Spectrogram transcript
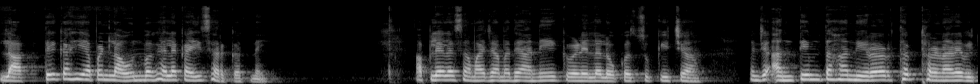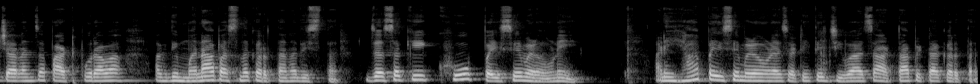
लागते काही आपण लावून बघायला काहीच हरकत नाही. आपल्याला समाजामध्ये अनेक वेळेला लोक चुकीच्या म्हणजे अंतिमत निरर्थक ठरणाऱ्या विचारांचा पाठपुरावा अगदी मनापासनं करताना दिसतात. जसं की खूप पैसे मिळवणे आणि ह्या पैसे मिळवण्यासाठी ते जीवाचा आटापिटा करतात.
